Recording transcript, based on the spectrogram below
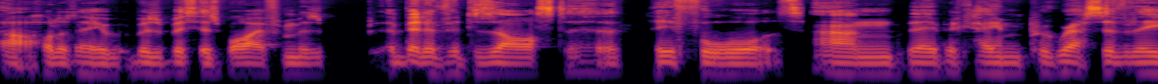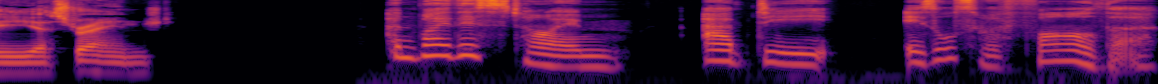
that holiday was with his wife and was a bit of a disaster, they thought, and they became progressively estranged. And by this time, Abdi is also a father.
